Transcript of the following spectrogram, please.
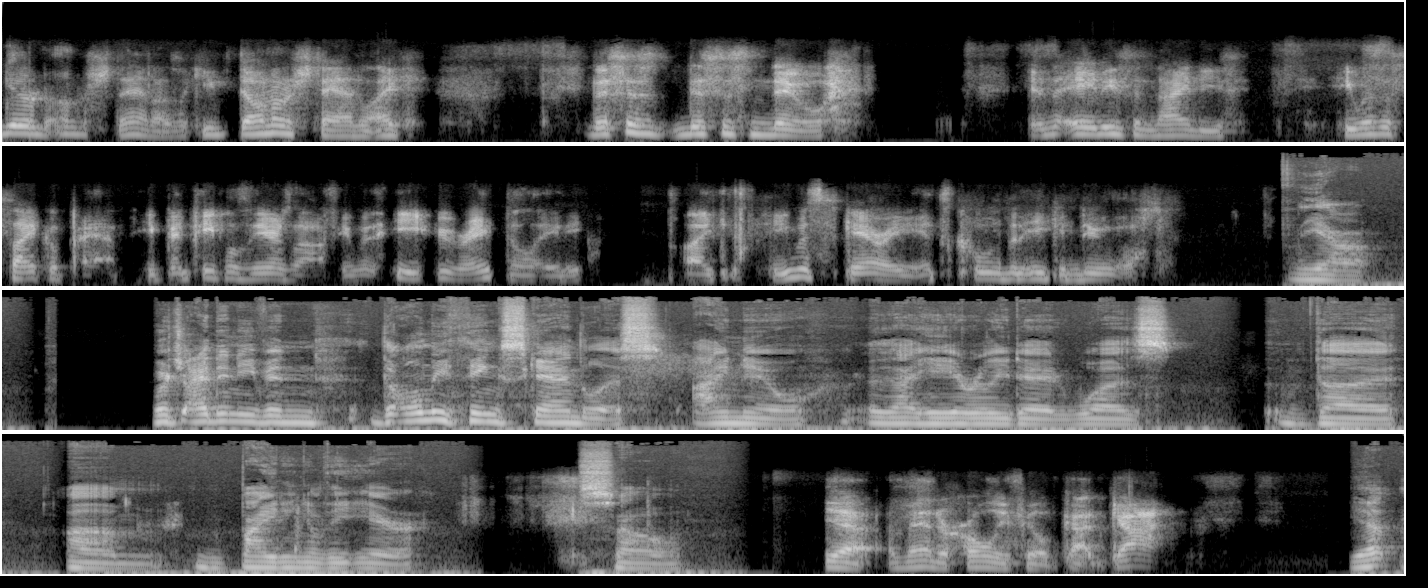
get her to understand. I was like, you don't understand. Like, this is this is new. In the 80s and 90s, he was a psychopath. He bit people's ears off. He was, he raped a lady. Like he was scary. It's cool that he can do this. Yeah. Which I didn't even. The only thing scandalous I knew that he really did was the um, biting of the ear. So, Yeah, Evander Holyfield got got. yep.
